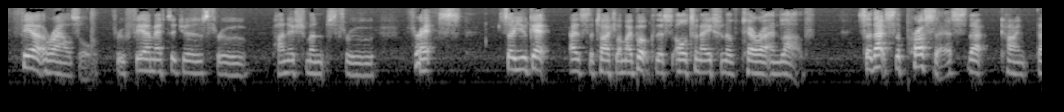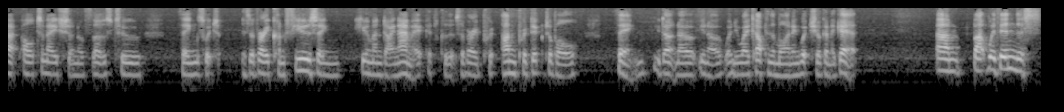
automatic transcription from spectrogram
fear arousal through fear messages, through punishments, through threats. So you get, as the title of my book, this alternation of terror and love. So that's the process, that kind, that alternation of those two things, which is a very confusing human dynamic It's because it's, a very pre- unpredictable thing. You don't know, you know, when you wake up in the morning which you're going to get. Um, but within this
